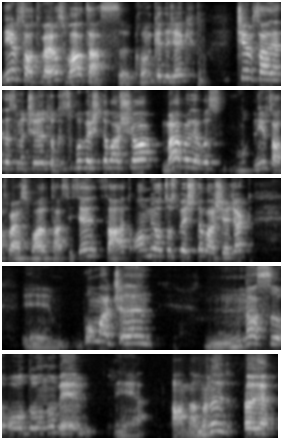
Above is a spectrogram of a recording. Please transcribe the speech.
New South Wales Waratahs konuk edecek. Chiefs Highlanders maçı 9.05'te başlıyor. Barbados New South Wales Waratahs ise saat 11.35'te başlayacak. Ee, bu maçın nasıl olduğunu ve e, anlamını öyle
